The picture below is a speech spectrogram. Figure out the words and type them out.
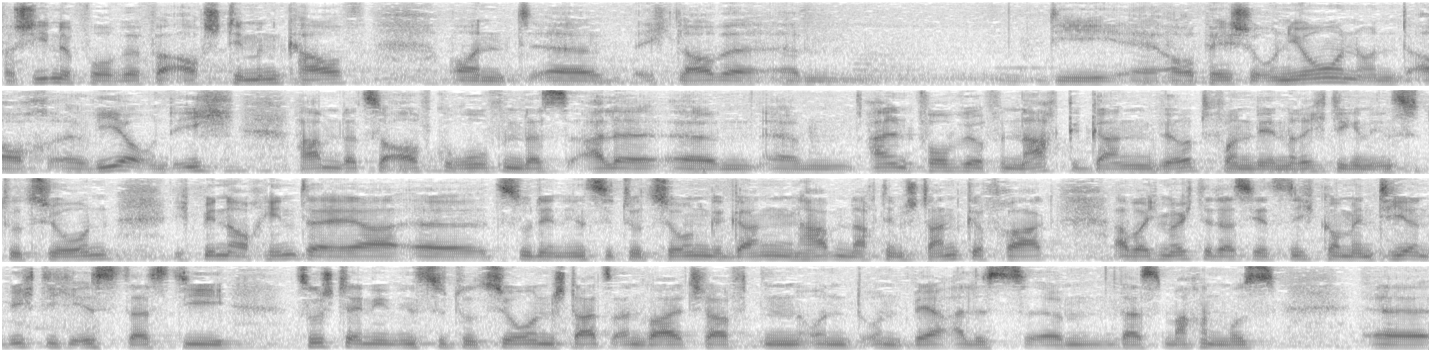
verschiedene Vorwürfe, auch Stimmenkauf. Und äh, ich glaube, ähm, die äh, Europäische Union und auch äh, wir und ich haben dazu aufgerufen, dass alle, ähm, ähm, allen Vorwürfen nachgegangen wird von den richtigen Institutionen. Ich bin auch hinterher äh, zu den Institutionen gegangen, haben nach dem Stand gefragt, aber ich möchte das jetzt nicht kommentieren. Wichtig ist, dass die zuständigen Institutionen, Staatsanwaltschaften und, und wer alles ähm, das machen muss, äh,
